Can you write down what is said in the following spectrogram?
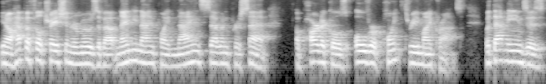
You know, HEPA filtration removes about 99.97% of particles over 0.3 microns. What that means is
